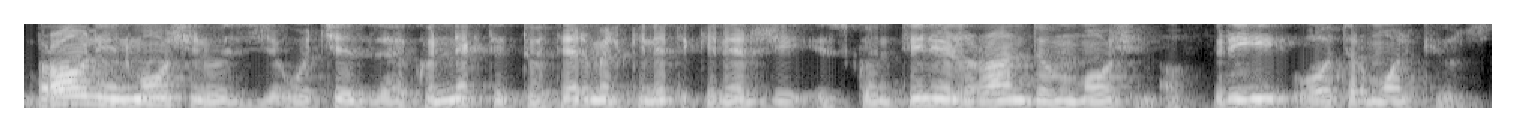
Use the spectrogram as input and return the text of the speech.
Brownian motion, which, is uh, connected to thermal kinetic energy, is continual random motion of free water molecules.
